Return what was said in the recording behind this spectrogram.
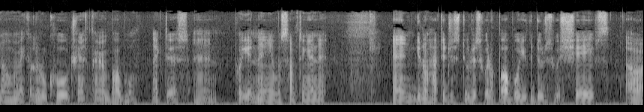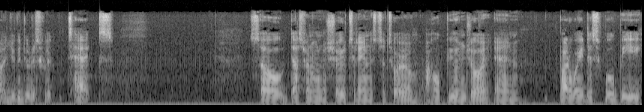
know make a little cool transparent bubble like this and put your name or something in it. And you don't have to just do this with a bubble. You could do this with shapes. Uh, you could do this with text. So that's what I'm going to show you today in this tutorial. I hope you enjoy and by the way this will be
